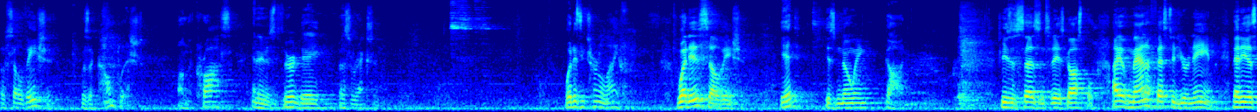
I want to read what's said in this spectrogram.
of salvation was accomplished on the cross and in his third day resurrection. What is eternal life? What is salvation? It is knowing God. Jesus says in today's gospel, I have manifested your name that is,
